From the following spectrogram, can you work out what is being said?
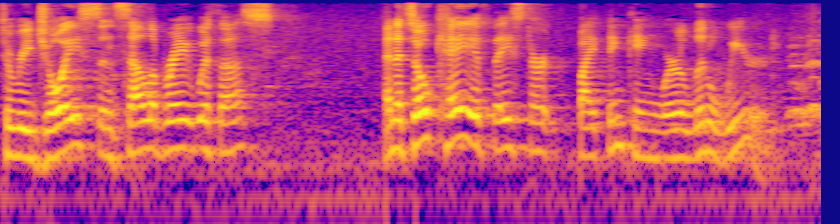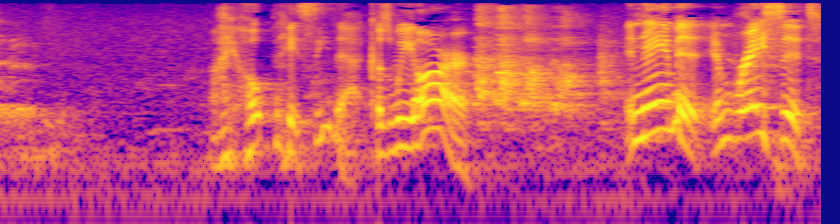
to rejoice and celebrate with us. And it's okay if they start by thinking we're a little weird. I hope they see that because we are. And name it, embrace it.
